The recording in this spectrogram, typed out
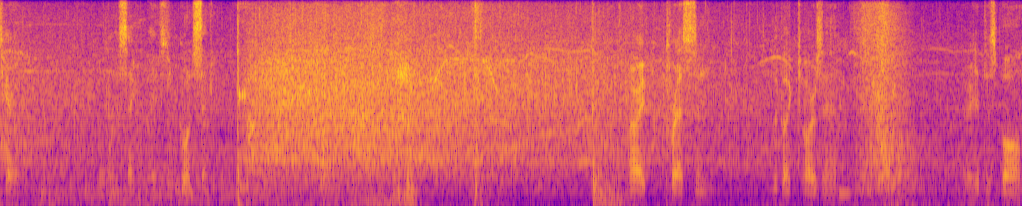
Terrible. Going to second base. You're going to second. All right, Preston. Look like Tarzan. Better hit this ball.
